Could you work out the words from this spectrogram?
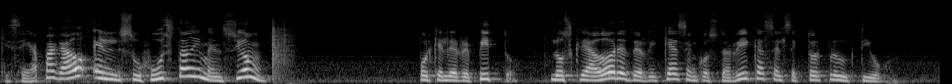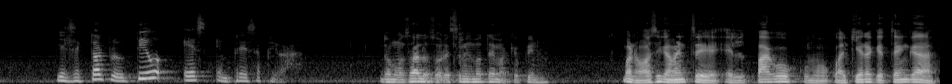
Que sea pagado en su justa dimensión porque le repito, los creadores de riqueza en Costa Rica es el sector productivo. Y el sector productivo es empresa privada. Don Gonzalo, sobre este mismo tema, ¿qué opina? Bueno, básicamente el pago, como cualquiera que tenga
